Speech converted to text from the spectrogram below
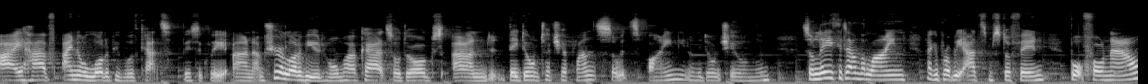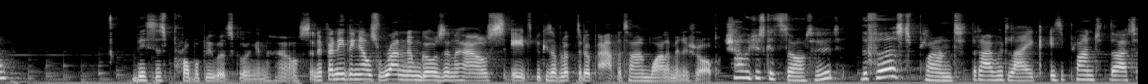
I have, I know a lot of people with cats, basically, and I'm sure a lot of you at home have cats or dogs and they don't touch your plants, so it's fine, you know, they don't chew on them. So later down the line, I could probably add some stuff in, but for now, this is probably what's going in the house. And if anything else random goes in the house, it's because I've looked it up at the time while I'm in a shop. Shall we just get started? The first plant that I would like is a plant that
